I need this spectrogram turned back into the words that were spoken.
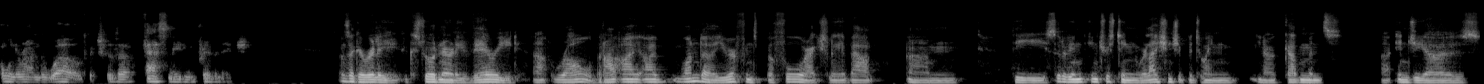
all around the world, which was a fascinating privilege. Sounds like a really extraordinarily varied uh, role. But I, I, wonder, you referenced before actually about um, the sort of in, interesting relationship between you know governments, uh, NGOs,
